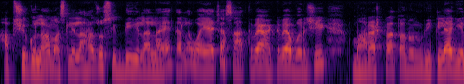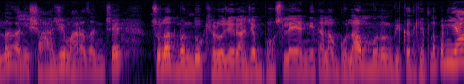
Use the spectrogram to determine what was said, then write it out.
हापशी गुलाम असलेला हा जो सिद्धी हिलाल आहे त्याला वयाच्या सातव्या आठव्या वर्षी महाराष्ट्रात आणून विकल्या गेलं आणि शहाजी महाराजांचे चुलत बंधू खेळोजीराजे भोसले यांनी त्याला गुलाम म्हणून विकत घेतलं. पण या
